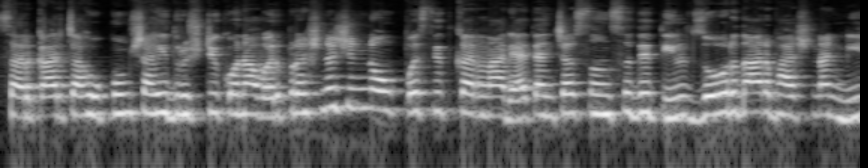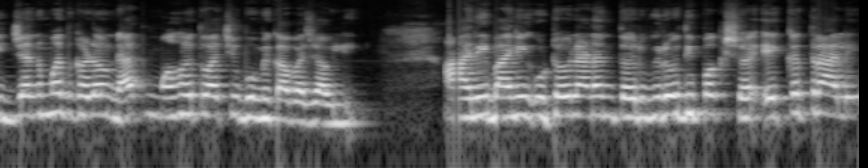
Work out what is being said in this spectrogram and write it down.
सरकारच्या हुकुमशाही दृष्टिकोनावर प्रश्नचिन्ह उपस्थित करणाऱ्या त्यांच्या संसदेतील जोरदार भाषणांनी जनमत घडवण्यात महत्वाची भूमिका बजावली. आणीबाणी उठवल्यानंतर विरोधी पक्ष एकत्र आले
